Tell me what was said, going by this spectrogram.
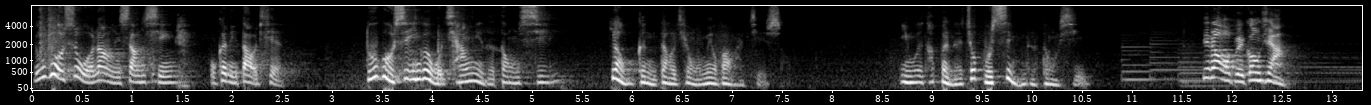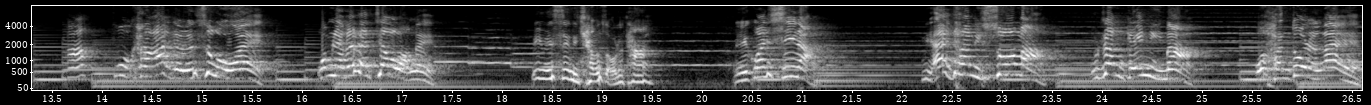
如果是我让你伤心，我跟你道歉；如果是因为我抢你的东西，要我跟你道歉，我没有办法接受，因为它本来就不是你的东西。你让我别共享啊！富康爱的人是我哎，我们两个在交往哎，明明是你抢走了他，没关系啦，你爱他你说嘛，我让给你嘛，我很多人爱哎，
